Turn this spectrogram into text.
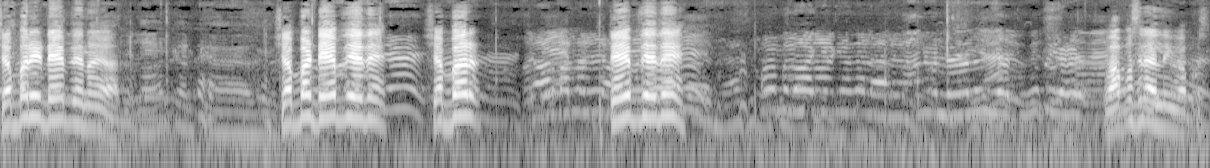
शब्बर, ये टेप देना यार। शब्बर टेप दे दें। शब्बर टेप दे दें। वापस ले लें वापस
